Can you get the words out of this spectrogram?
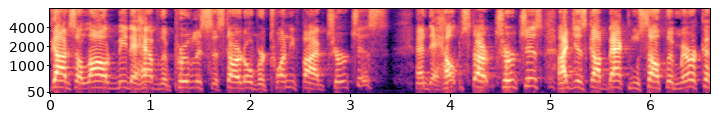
God's allowed me to have the privilege to start over 25 churches and to help start churches. I just got back from South America.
